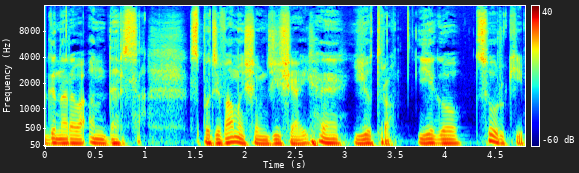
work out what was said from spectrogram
generała Andersa. Spodziewamy się dzisiaj, jutro jego córki,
